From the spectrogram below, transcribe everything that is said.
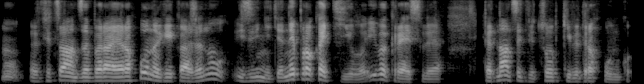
Ну, офіціант забирає рахунок і каже: ну, ізвініть, не прокатіло, і викреслює 15% від рахунку.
